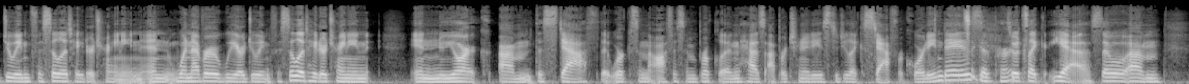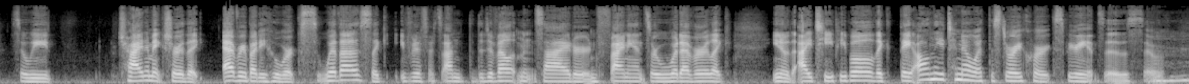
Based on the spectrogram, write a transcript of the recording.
doing facilitator training. And whenever we are doing facilitator training in New York, um, the staff that works in the office in Brooklyn has opportunities to do like staff recording days. So it's like, yeah. So, um, so we try to make sure that everybody who works with us, like even if it's on the development side or in finance or whatever, like you know, the IT people, like they all need to know what the StoryCorps experience is. So mm-hmm.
